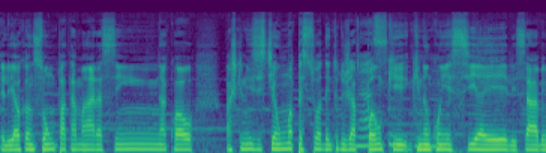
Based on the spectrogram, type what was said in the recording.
Ele alcançou um patamar assim na qual acho que não existia uma pessoa dentro do Japão Ah, que, que não Uhum. conhecia ele, sabe?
